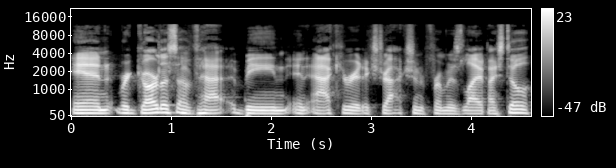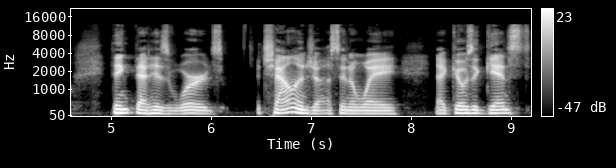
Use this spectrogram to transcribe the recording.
And regardless of that being an accurate extraction from his life, I still think that his words challenge us in a way that goes against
